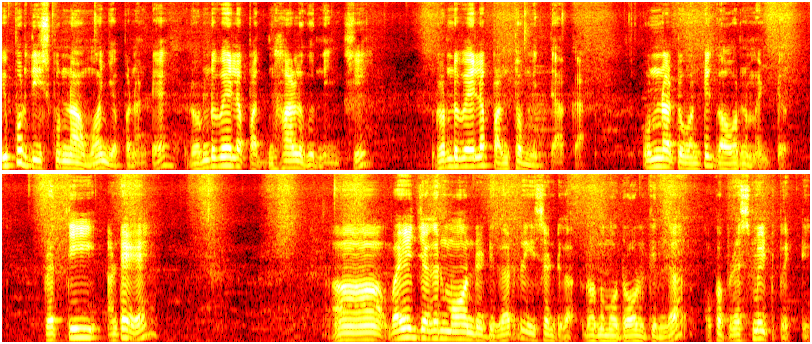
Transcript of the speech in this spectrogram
ఇప్పుడు తీసుకున్నాము అని చెప్పనంటే రెండు వేల పద్నాలుగు నుంచి రెండు వేల పంతొమ్మిది దాకా ఉన్నటువంటి గవర్నమెంట్ ప్రతి అంటే వైఎస్ జగన్మోహన్ రెడ్డి గారు రీసెంట్గా రెండు మూడు రోజుల కింద ఒక ప్రెస్ మీట్ పెట్టి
